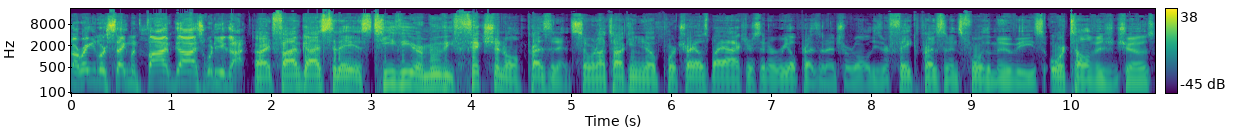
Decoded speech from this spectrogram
our regular segment. Five guys. What do you got? All right, five guys today is TV or movie fictional presidents. So we're not talking, you know, portrayals by actors in a real presidential role. These are fake presidents for the movies or television shows.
